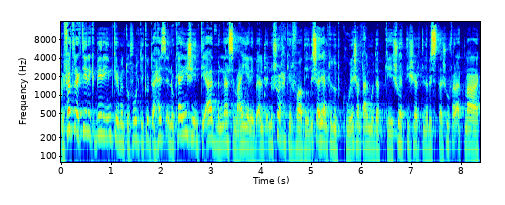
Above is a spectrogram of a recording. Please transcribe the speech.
بفترة كتير كبيرة يمكن من طفولتي كنت أحس إنه كان يجي انتقاد من ناس معينة بقلب إنه شو الحكي الفاضي؟ ليش قاعدين عم تدبكوا؟ ليش عم تعلموا دبكة؟ شو هالتيشيرت اللي لبستها؟ شو فرقت معك؟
